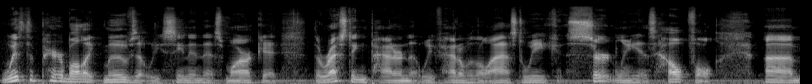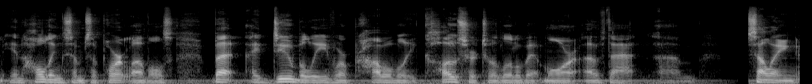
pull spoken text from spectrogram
with the parabolic moves that we've seen in this market, the resting pattern that we've had over the last week certainly is helpful um, in holding some support levels. But I do believe we're probably closer to a little bit more of that um, selling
